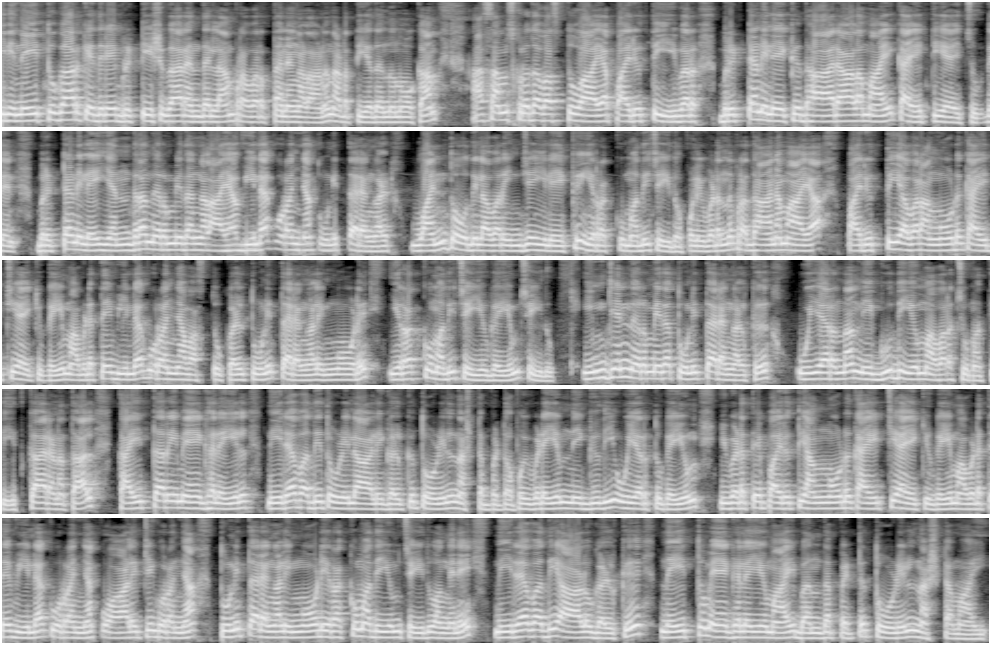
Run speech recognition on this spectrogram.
ഇനി നെയ്ത്തുകാർക്കെതിരെ ബ്രിട്ടീഷുകാർ എന്തെല്ലാം പ്രവർത്തനങ്ങളാണ് നടത്തിയതെന്ന് നോക്കാം. അസംസ്കൃത വസ്തുവായ പരുത്തി ഇവർ ബ്രിട്ടനിലേക്ക് ധാരാളമായി കയറ്റി അയച്ചു. ദെൻ ബ്രിട്ടനിലെ യന്ത്രനിർമ്മിതങ്ങളായ വില കുറഞ്ഞ തുണിത്തരങ്ങൾ വൻതോതിൽ അവർ ഇന്ത്യയിലേക്ക് ഇറക്കുമതി ചെയ്തു. അപ്പോൾ ഇവിടുന്ന് പ്രധാനമായ പരുത്തി അവർ അങ്ങോട്ട് കയറ്റി അയക്കുകയും അവിടുത്തെ വില കുറഞ്ഞ വസ്തുക്കൾ തുണിത്തരങ്ങൾ ഇങ്ങോട്ട് ഇറക്കുമതി ചെയ്യുകയും ചെയ്തു. ഇന്ത്യൻ നിർമ്മിത തുണിത്തരങ്ങൾക്ക് ഉയർന്ന നികുതിയും അവർ ചുമത്തി. ഇക്കാരണത്താൽ കൈത്തറി മേഖലയിൽ നിരവധി തൊഴിലാളികൾക്ക് തൊഴിൽ നഷ്ടപ്പെട്ടു. അപ്പോൾ ഇവിടെയും നികുതി ഉയർത്തുകയും ഇവിടുത്തെ പരുത്തി അങ്ങോട്ട് കയറ്റി അയക്കുകയും അവിടുത്തെ വില കുറഞ്ഞ ക്വാളിറ്റി കുറഞ്ഞ തുണിത്തരങ്ങൾ ഇങ്ങോട്ട് ഇറക്കുമതിയും ചെയ്തു. അങ്ങനെ നിരവധി ആളുകൾക്ക് നെയ്ത്തു മേഖലയുമായി ബന്ധപ്പെട്ട് തൊഴിൽ നഷ്ടമായി.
